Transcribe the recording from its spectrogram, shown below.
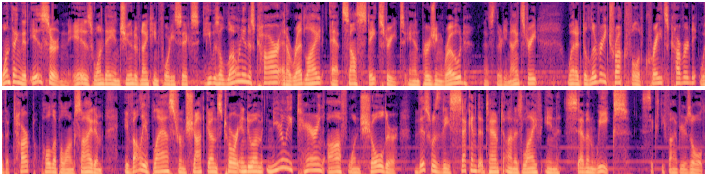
One thing that is certain is one day in June of 1946, he was alone in his car at a red light at South State Street and Pershing Road, that's 39th Street, when a delivery truck full of crates covered with a tarp pulled up alongside him. A volley of blasts from shotguns tore into him, nearly tearing off one shoulder. This was the second attempt on his life in seven weeks. 65 years old.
